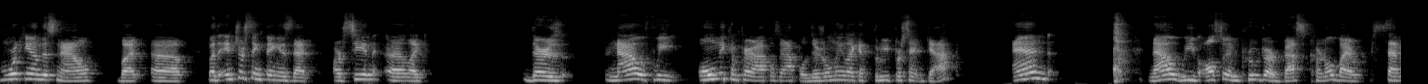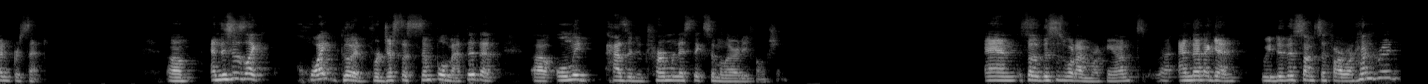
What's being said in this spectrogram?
I'm working on this now, but uh, but the interesting thing is that our CN uh, like there's now if we only compare apples to apples, there's only like a 3% gap. And now we've also improved our best kernel by 7%. Um, and this is like quite good for just a simple method that uh, only has a deterministic similarity function. And so this is what I'm working on. And then again, we did this on CIFAR 100.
